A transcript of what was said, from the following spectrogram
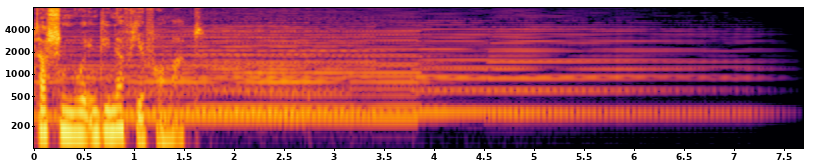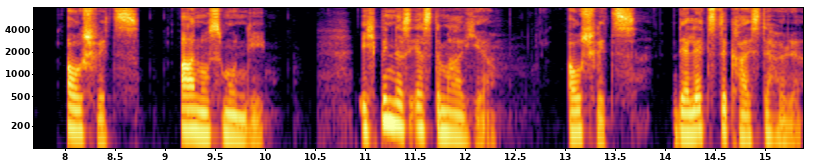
Taschen nur in DIN A4-Format. Auschwitz. Anus Mundi. Ich bin das erste Mal hier. Auschwitz. Der letzte Kreis der Hölle.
